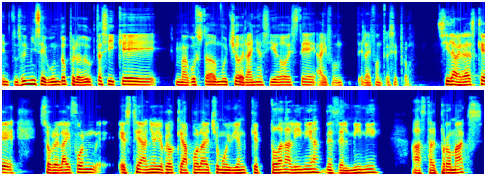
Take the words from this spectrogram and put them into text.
Entonces mi segundo producto así que me ha gustado mucho del año ha sido este iPhone, el iPhone 13 Pro. Sí, la verdad es que sobre el iPhone este año yo creo que Apple ha hecho muy bien que toda la línea, desde el mini hasta el Pro Max,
